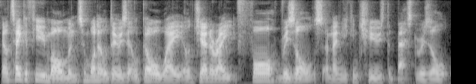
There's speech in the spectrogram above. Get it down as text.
It'll take a few moments and what it'll do is it'll go away, it'll generate four results and then you can choose the best result.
